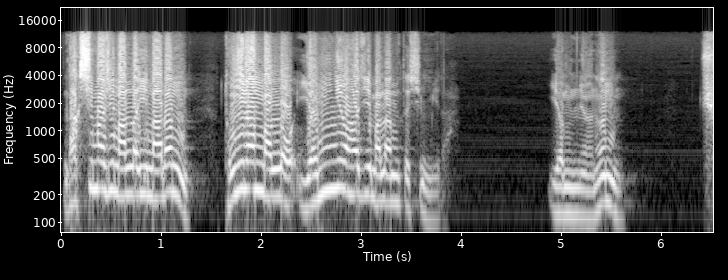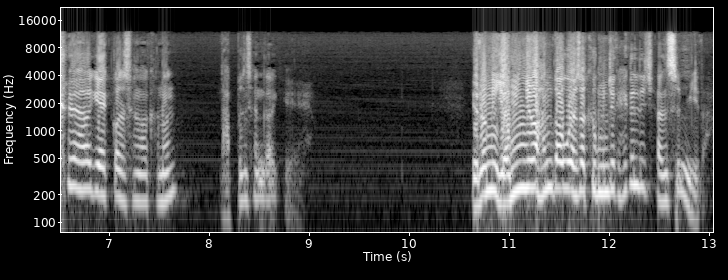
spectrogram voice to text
낙심하지 말라 이 말은 동일한 말로 염려하지 말라는 뜻입니다. 염려는 최악의 것을 생각하는 나쁜 생각이에요. 여러분 염려한다고 해서 그 문제가 해결되지 않습니다.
